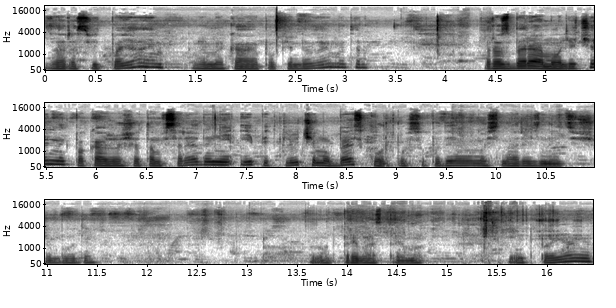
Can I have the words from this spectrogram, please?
Зараз відпаяємо, вимикаю поки дозиметр. Розберемо лічильник, покажу, що там всередині, і підключимо без корпусу. Подивимось на різницю, що буде. От При вас прямо відпаяю.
